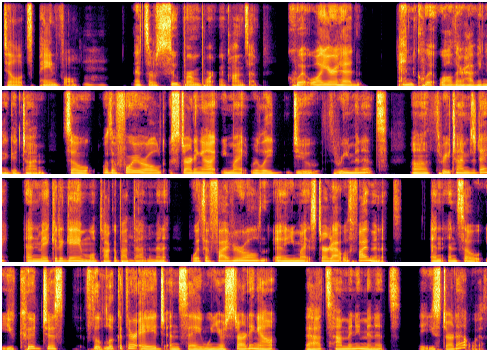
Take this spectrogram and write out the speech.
till it's painful. Mhm. That's a super important concept. Quit while you're ahead and quit while they're having a good time. So, with a four year old starting out, you might really do three minutes uh, three times a day and make it a game. We'll talk about that in a minute. With a five year old, uh, you might start out with five minutes. And, and so you could just look at their age and say, when you're starting out, that's how many minutes that you start out with.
